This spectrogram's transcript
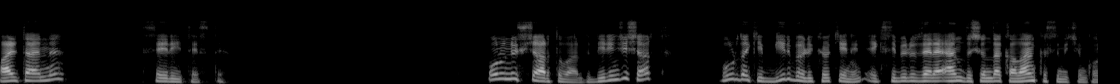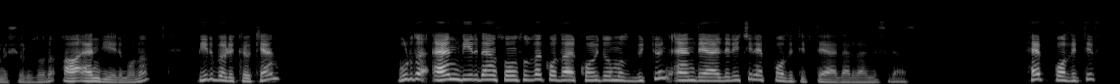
Alterne seri testi. Onun üç şartı vardı. Birinci şart, buradaki 1 bölü kökenin eksi 1 üzeri n dışında kalan kısım için konuşuyoruz onu. a n diyelim ona. 1 bölü köken Burada n birden sonsuza kadar koyduğumuz bütün n değerleri için hep pozitif değerler vermesi lazım. Hep pozitif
